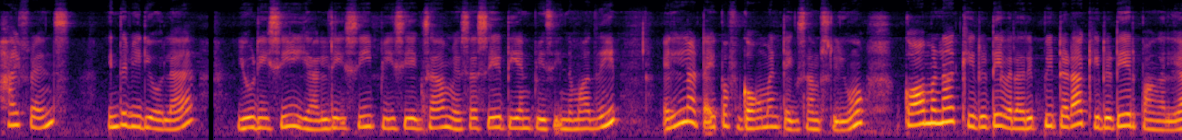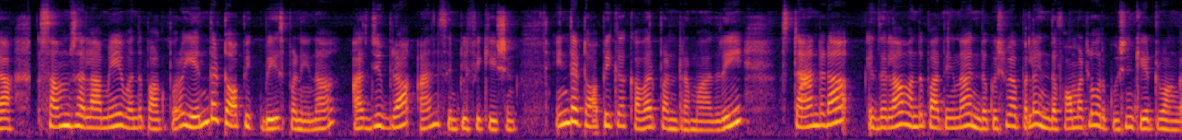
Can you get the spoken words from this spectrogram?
ஹாய் ஃப்ரெண்ட்ஸ் இந்த வீடியோவில் UDC LDC PC exam SSC TNPSC இந்த மாதிரி எல்லா டைப் ஆஃப் கவர்மெண்ட் எக்ஸாம்ஸ்லேயும் காமனாக கேட்டுகிட்டே வர ரிப்பீட்டடாக கேட்டுகிட்டே இருப்பாங்க இல்லையா? சம்ஸ் எல்லாமே வந்து பார்க்க போகிறோம் எந்த டாபிக் பேஸ் பண்ணினா அல்ஜிப்ரா அண்ட் சிம்பிளிஃபிகேஷன் இந்த டாப்பிக்கை கவர் பண்ணுற மாதிரி ஸ்டாண்டர்டாக இதெல்லாம் வந்து பார்த்திங்கன்னா இந்த கொஷின் பேப்பரில் இந்த ஃபார்மேட்டில் ஒரு கொஷின் கேட்டுருவாங்க.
